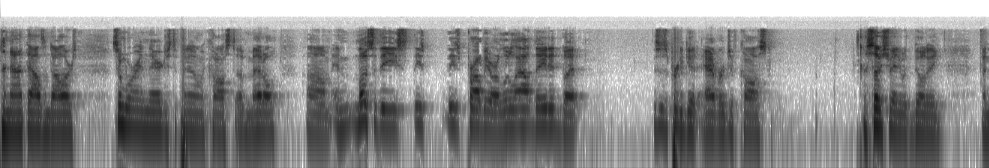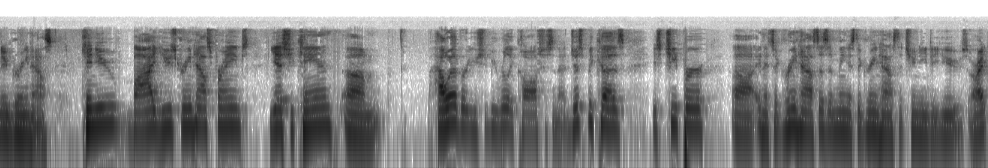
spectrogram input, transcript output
to nine thousand dollars, somewhere in there, just depending on the cost of metal. Um, and most of these these these probably are a little outdated, but this is a pretty good average of cost associated with building a new greenhouse. Can you buy used greenhouse frames? Yes, you can. Um, however, you should be really cautious in that. Just because it's cheaper uh, and it's a greenhouse doesn't mean it's the greenhouse that you need to use. All right.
